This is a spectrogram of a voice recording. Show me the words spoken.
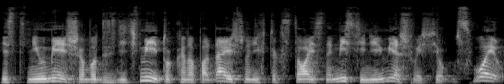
«Если ты не умеешь работать с детьми и только нападаешь на них, так оставайся на месте и не вмешивайся. Усвоил?»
